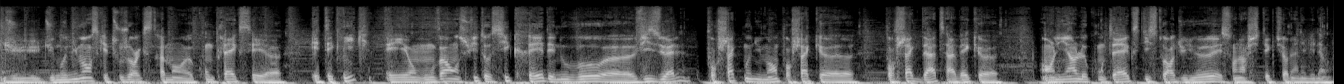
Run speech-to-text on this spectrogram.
du, monument, ce qui est toujours extrêmement euh, complexe et, euh, et technique. Et on, va ensuite aussi créer des nouveaux euh, visuels pour chaque monument, pour chaque, pour chaque date, avec en lien le contexte, l'histoire du lieu et son architecture, bien évidemment.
